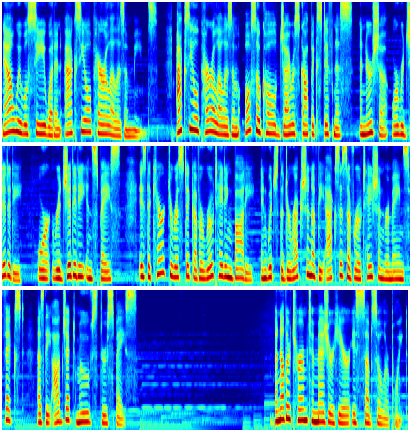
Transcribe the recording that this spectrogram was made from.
Now we will see what an axial parallelism means. Axial parallelism, also called gyroscopic stiffness, inertia, or rigidity, or rigidity in space, is the characteristic of a rotating body in which the direction of the axis of rotation remains fixed as the object moves through space. Another term to measure here is subsolar point.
